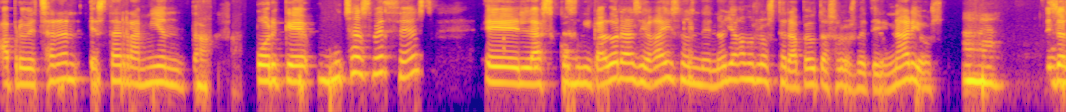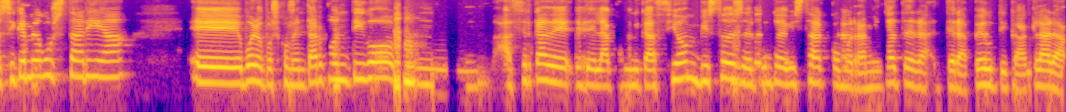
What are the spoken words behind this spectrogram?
aprovecharan esta herramienta, porque muchas veces eh, las comunicadoras llegáis donde no llegamos los terapeutas o los veterinarios. Entonces sí que me gustaría, eh, bueno, pues comentar contigo mm, acerca de, la comunicación visto desde el punto de vista como herramienta terapéutica, Clara.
